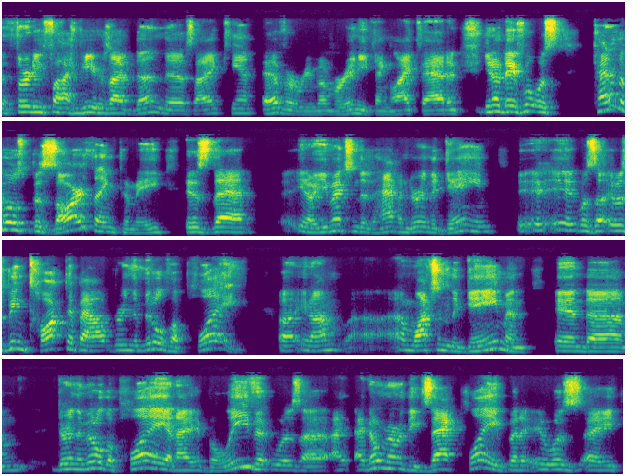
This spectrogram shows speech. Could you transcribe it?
the 35 years I've done this, I can't ever remember anything like that. And, you know, Dave, what was kind of the most bizarre thing to me is that you know you mentioned that it happened during the game. It, it was it was being talked about during the middle of a play. Uh, you know i'm i'm watching the game and and um, during the middle of the play and i believe it was uh, I, I don't remember the exact play but it was a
